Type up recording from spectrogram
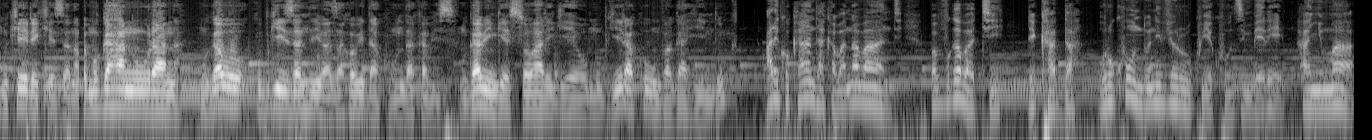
mukerekezana mugahanurana. Mugabo kubwiza ntibaza ko bidakunda kabisa. Mugabo ingeso hari igihe umubwira kumva agahinduka. Ariko kandi hakaba n'abandi bavuga bati reka da urukundo nivyo rukwiye kuza imbere. Hanyuma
